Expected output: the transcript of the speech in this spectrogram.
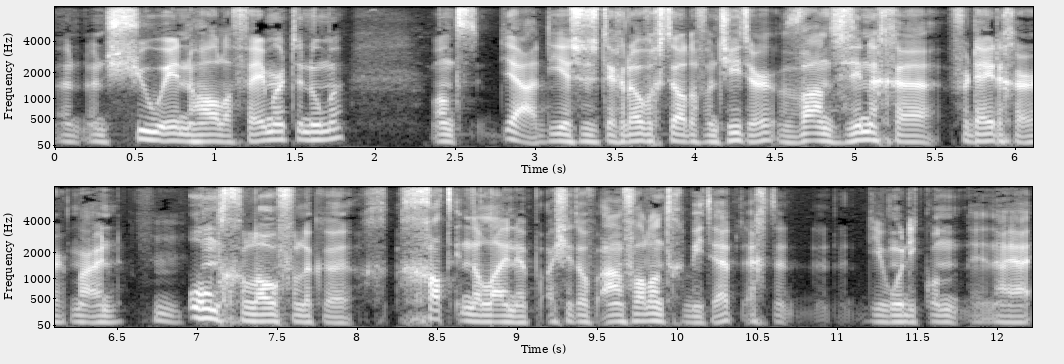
een, een shoe-in Hall of Famer te noemen. Want ja, die is dus tegenovergestelde van Jeter. Waanzinnige verdediger, maar een hmm. ongelofelijke gat in de line-up als je het op aanvallend gebied hebt. Echt, eh, die jongen die kon, nou ja,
